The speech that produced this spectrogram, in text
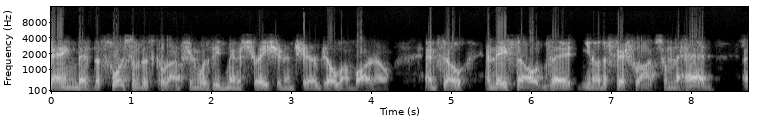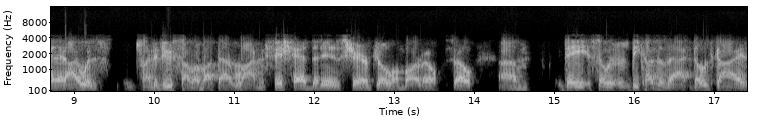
saying that the source of this corruption was the administration and Sheriff Joe Lombardo. And so, and they felt that, you know, the fish rots from the head and that I was trying to do something about that rotten fish head that is Sheriff Joe Lombardo. So um, they so because of that, those guys,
